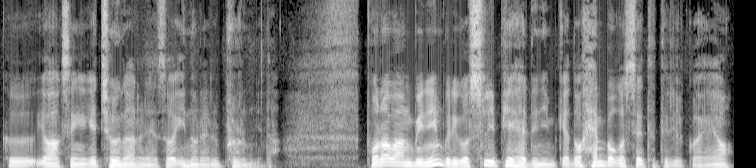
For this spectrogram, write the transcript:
그 여학생에게 전화를 해서 이 노래를 부릅니다. 보라왕비님 그리고 슬리피 헤드님께도 햄버거 세트 드릴 거예요.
